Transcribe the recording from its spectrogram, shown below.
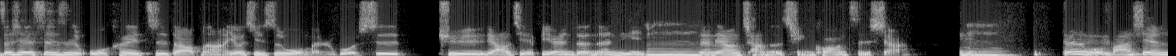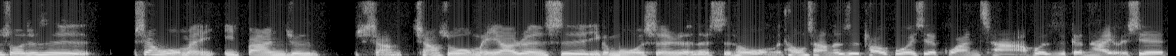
这些事是我可以知道的，尤其是我们如果是去了解别人的能力能量场的情况之下，嗯，但是我发现说就是像我们一般就是想想说我们要认识一个陌生人的时候，我们通常都是透过一些观察，或者是跟他有一些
